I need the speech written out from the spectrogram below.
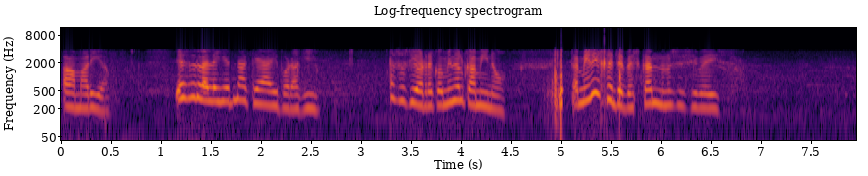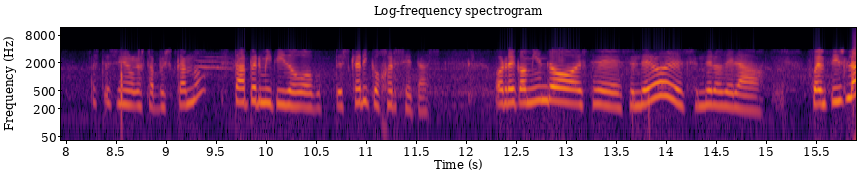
a María. Y esa es la leyenda que hay por aquí. Eso sí, os recomiendo el camino. También hay gente pescando, no sé si veis. Este señor que está pescando. Está permitido pescar y coger setas. Os recomiendo este sendero, el sendero de la Fuencisla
